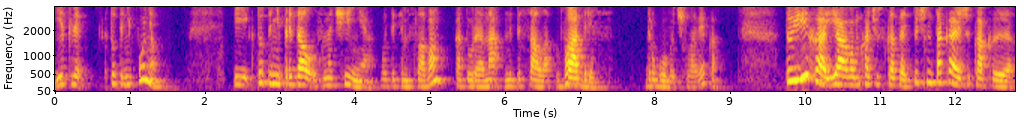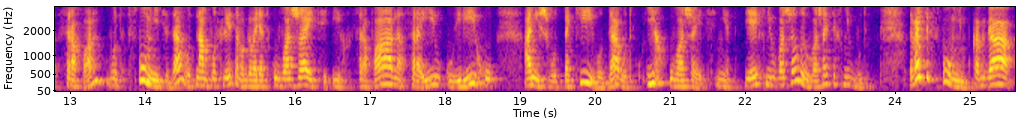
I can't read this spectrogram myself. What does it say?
Если кто-то не понял, и кто-то не придал значения вот этим словам, которые она написала в адрес другого человека – то Ириха, я вам хочу сказать, точно такая же, как и Сарафан. Вот вспомните, да, вот нам после этого говорят, уважайте их, Сарафана, Сраилку, Ириху. Они ж вот такие вот, да, вот их уважайте. Нет, я их не уважала и уважать их не буду. Давайте вспомним, когда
